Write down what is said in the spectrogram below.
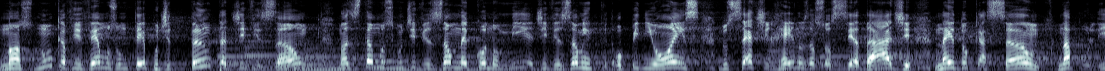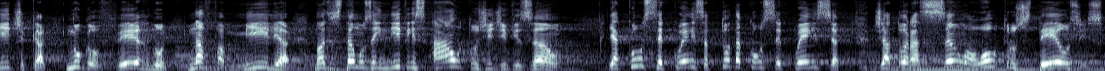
nós nunca vivemos um tempo de tanta divisão. Nós estamos com divisão na economia, divisão em opiniões dos sete reinos da sociedade, na educação, na política, no governo, na família. Nós estamos em níveis altos de divisão. E a consequência, toda consequência de adoração a outros deuses,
